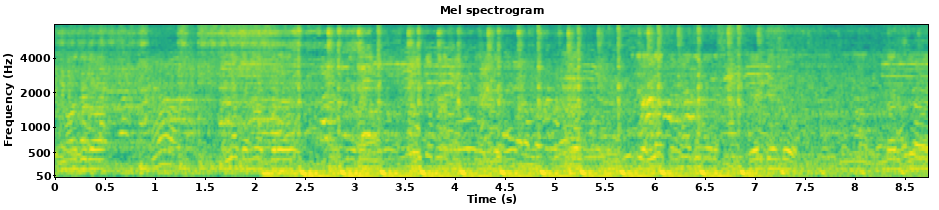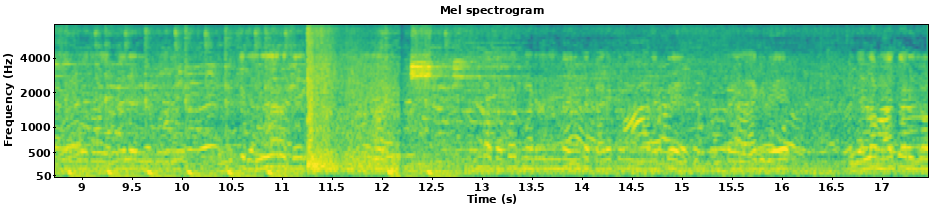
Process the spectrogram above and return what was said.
ಸಮಾಜದ ಎಲ್ಲ ಕನ್ನಡಪರ ರೈತಪರ ಸಂಘಟನೆಗಳು ಎಲ್ಲ ಸಮಾಜದವರು ಸೇರಿಕೊಂಡು ನಮ್ಮ ಭಂಡಾರಿ ಇರ್ಬೋದು ಎಂ ಎಲ್ ಎರ್ ಇರ್ಬೋದು, ಮಿಕ್ಕಿದ ಎಲ್ಲರೂ ಸೇರಿ ತುಂಬ ಸಪೋರ್ಟ್ ಮಾಡಿರೋದ್ರಿಂದ ಇಂಥ ಕಾರ್ಯಕ್ರಮ ಮಾಡೋಕ್ಕೆ ನಮ್ಮ ಕೈಲಾಗಿದೆ ಇದೆಲ್ಲ ಮಾತಾಡಿದ್ರು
